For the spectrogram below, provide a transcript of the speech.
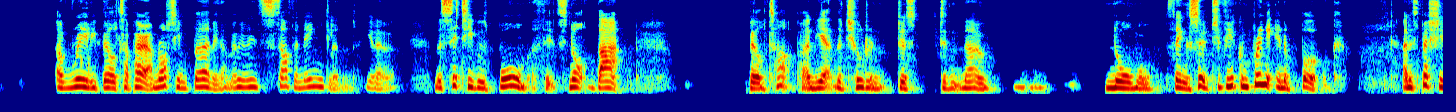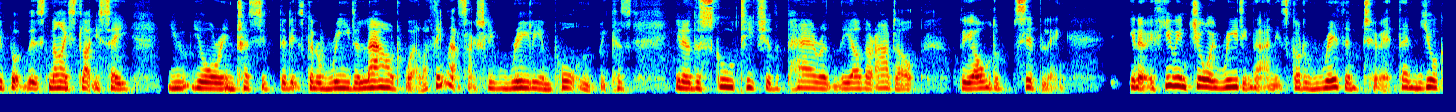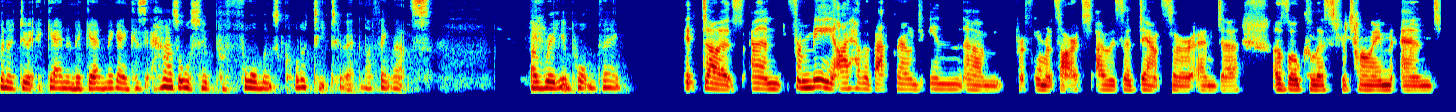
a really built up area. I'm not in Birmingham. I'm in southern England, you know, the city was Bournemouth. It's not that built up. And yet the children just didn't know normal things. So if you can bring it in a book, and especially a book that's nice, like you say, you you're interested that it's going to read aloud well. I think that's actually really important because you know the school teacher, the parent, the other adult, the older sibling. You know, if you enjoy reading that and it's got a rhythm to it, then you're going to do it again and again and again because it has also performance quality to it. And I think that's a really important thing. It does. And for me, I have a background in um, performance arts. I was a dancer and uh, a vocalist for time. And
